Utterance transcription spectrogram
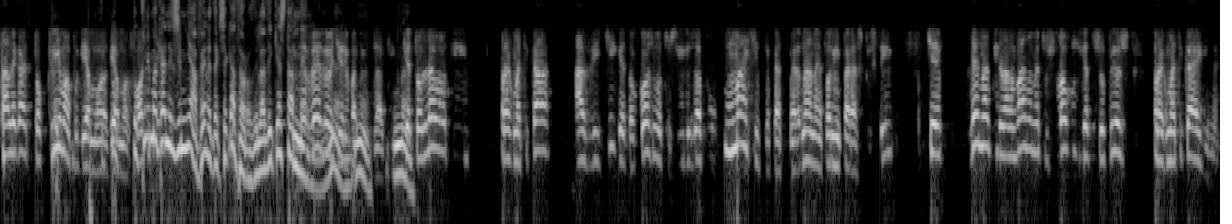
θα έλεγα το κλίμα που διαμο, Το, διαμορφώθηκε. το κλίμα κάνει ζημιά, φαίνεται ξεκάθαρο. Δηλαδή και στα Είναι μέλη. βέβαιο ναι, κύριε ναι, Πακιτζάκη. ναι. Και το λέω ότι πραγματικά αδικεί για τον κόσμο του ΣΥΡΙΖΑ που μάχεται καθημερινά να τον υπερασπιστεί και δεν αντιλαμβάνομαι τους λόγους για τους οποίους πραγματικά έγινε.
